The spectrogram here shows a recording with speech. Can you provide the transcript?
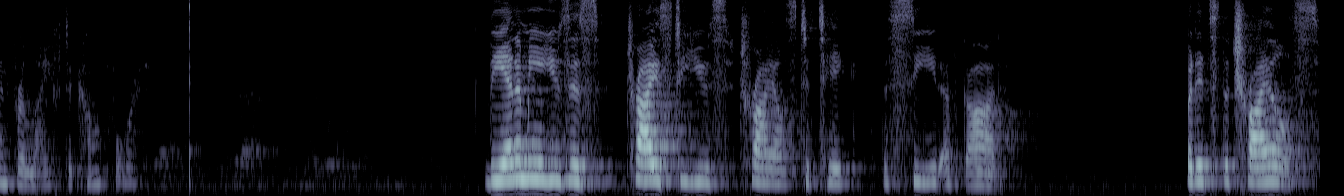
and for life to come forth? The enemy uses, tries to use trials to take the seed of God. But it's the trials.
